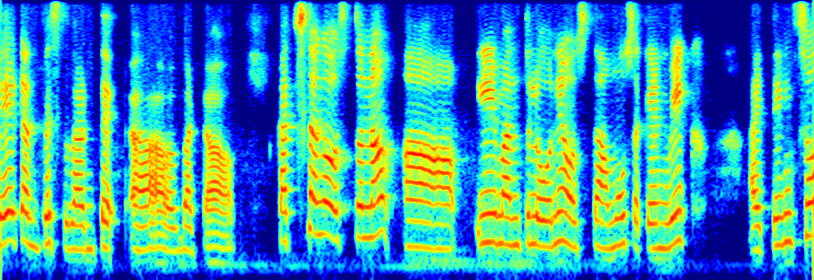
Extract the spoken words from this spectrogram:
లేట్ అనిపిస్తుంది అంటే బట్ ఖచ్చితంగా వస్తున్నాం. ఈ మంత్లోనే వస్తాము second week I think so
